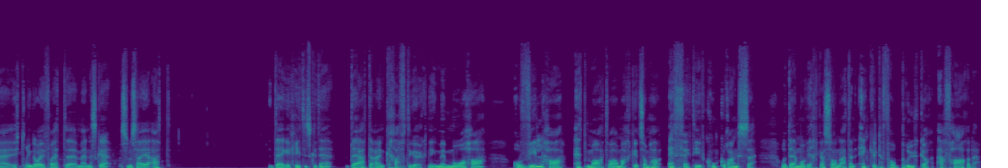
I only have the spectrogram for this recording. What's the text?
eh, ytring da fra et eh, menneske som sier at det jeg er kritisk til, det er at det er en kraftig økning. Vi må ha, og vil ha, et matvaremarked som har effektiv konkurranse. Og det må virke sånn at den enkelte forbruker erfarer det.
